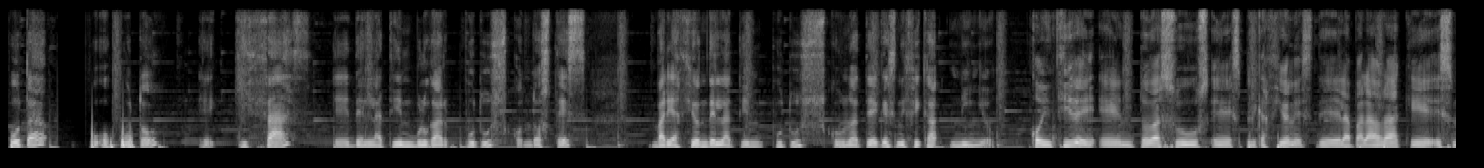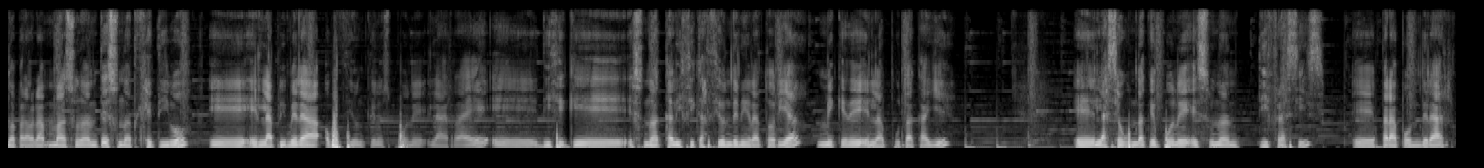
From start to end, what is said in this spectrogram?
Puta o puto, eh, quizás eh, del latín vulgar putus con dos t's, variación del latín putus con una t que significa niño coincide en todas sus eh, explicaciones de la palabra, que es una palabra malsonante, es un adjetivo. Eh, en la primera opción que nos pone la RAE, eh, dice que es una calificación denigratoria, me quedé en la puta calle. la segunda que pone es una antífrasis para ponderar,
